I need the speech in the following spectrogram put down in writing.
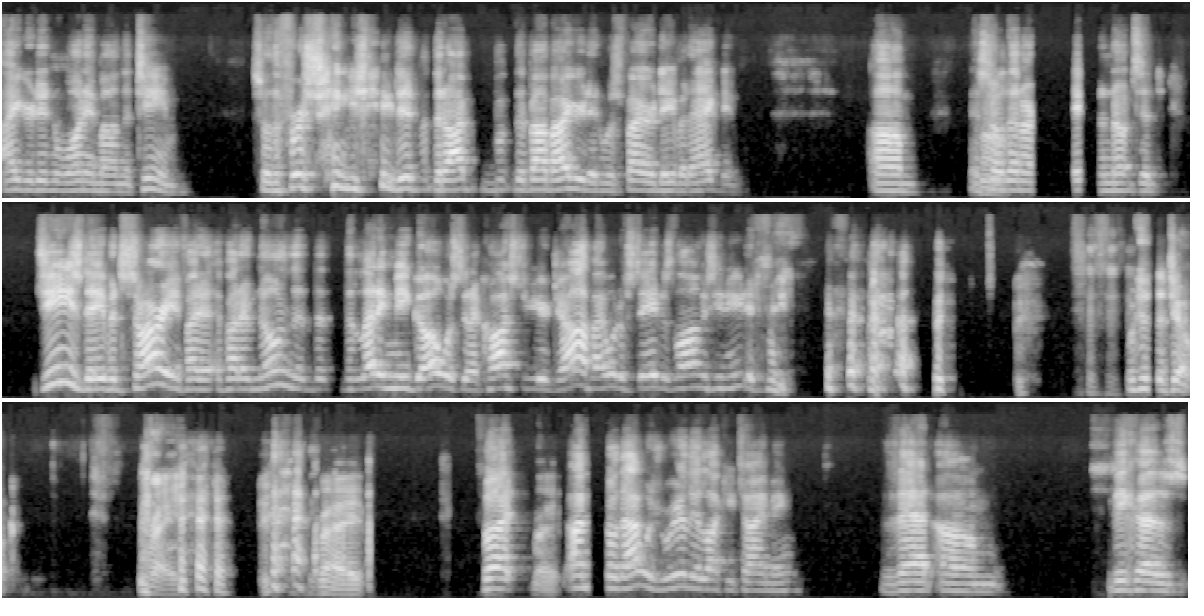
Iger didn't want him on the team. So the first thing he did that I that Bob Iger did was fire David Agnew. Um, and so then our note said, "Geez, David, sorry if I if I'd have known that, that, that letting me go was going to cost you your job, I would have stayed as long as you needed me." Which is a joke. Right. right. But right. Um, so that was really lucky timing. That um, because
